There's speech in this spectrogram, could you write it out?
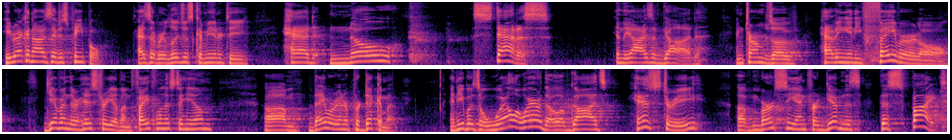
He recognized that his people, as a religious community, had no status in the eyes of God in terms of having any favor at all. Given their history of unfaithfulness to Him, um, they were in a predicament. And he was well aware, though, of God's history of mercy and forgiveness despite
